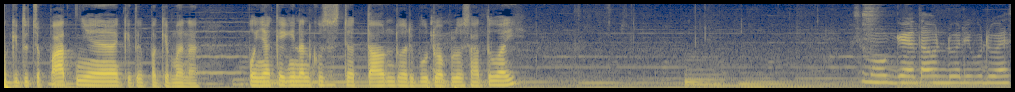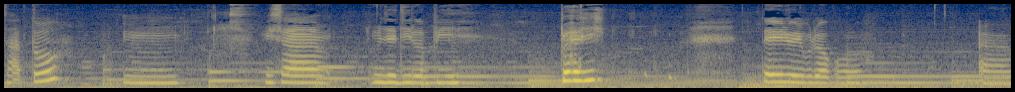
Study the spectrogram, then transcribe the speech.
begitu cepatnya gitu. Bagaimana? Punya keinginan khusus di tahun 2021 Wai? Semoga tahun 2021 hmm, bisa menjadi lebih baik dari 2020 uh,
